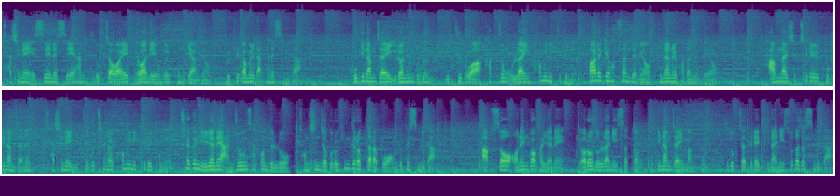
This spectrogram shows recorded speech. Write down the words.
자신의 SNS에 한 구독자와의 대화 내용을 공개하며 불쾌감을 나타냈습니다. 고기 남자의 이런 행동은 유튜브와 각종 온라인 커뮤니티 등에 빠르게 확산되며 비난을 받았는데요. 다음날 17일 고기 남자는 자신의 유튜브 채널 커뮤니티를 통해 최근 1년의 안 좋은 사건들로 정신적으로 힘들었다라고 언급했습니다. 앞서 언행과 관련해 여러 논란이 있었던 고기 남자인 만큼 구독자들의 비난이 쏟아졌습니다.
